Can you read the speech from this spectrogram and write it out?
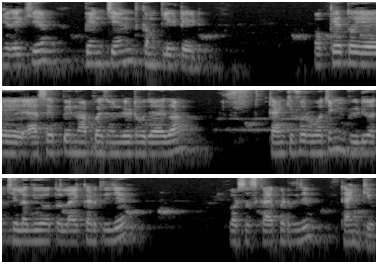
ये देखिए पिन चेंज कंप्लीटेड ओके तो ये ऐसे पिन आपका जनरेट हो जाएगा. Thank you for watching video अच्छी लगी हो तो लाइक कर दीजिए और सब्सक्राइब कर दीजिए. थैंक यू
